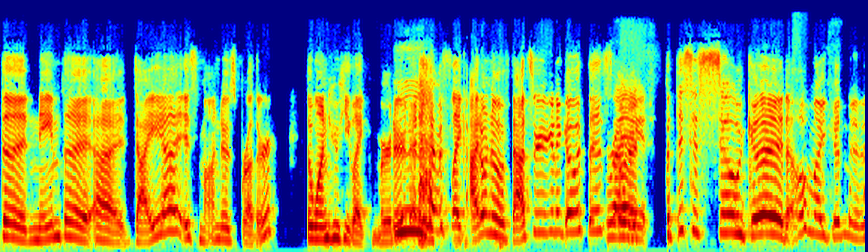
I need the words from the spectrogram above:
the name, the uh, Daiya, is Mondo's brother, the one who he like murdered. And Mm. I was like, I don't know if that's where you're going to go with this. or- Right. but this is so good. Oh my goodness.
